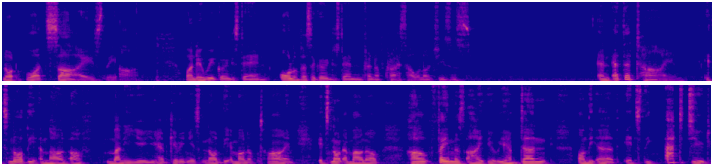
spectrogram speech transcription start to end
not what size they are. One day we're going to stand, all of us are going to stand in front of Christ our Lord Jesus. And at that time, it's not the amount of money you, you have given, it's not the amount of time, it's not amount of how famous I you have done on the earth. It's the attitude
